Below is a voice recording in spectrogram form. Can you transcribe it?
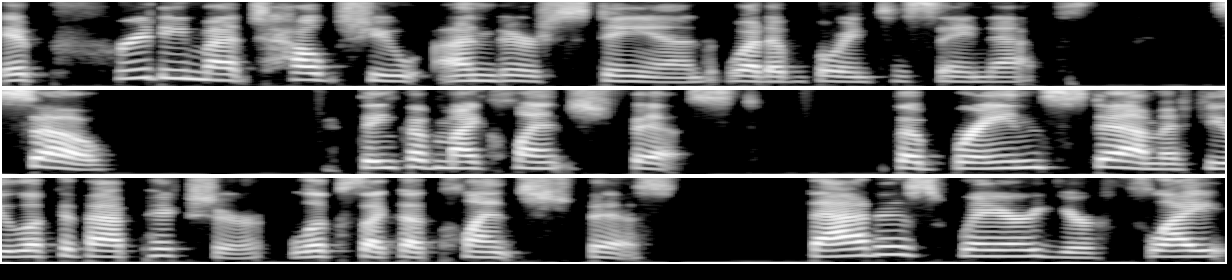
it pretty much helps you understand what I'm going to say next. So think of my clenched fist. The brain stem, if you look at that picture, looks like a clenched fist. That is where your flight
